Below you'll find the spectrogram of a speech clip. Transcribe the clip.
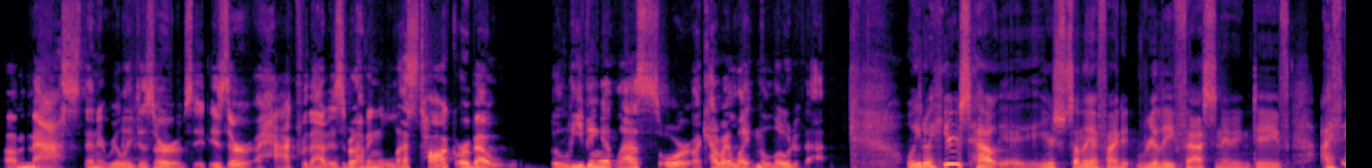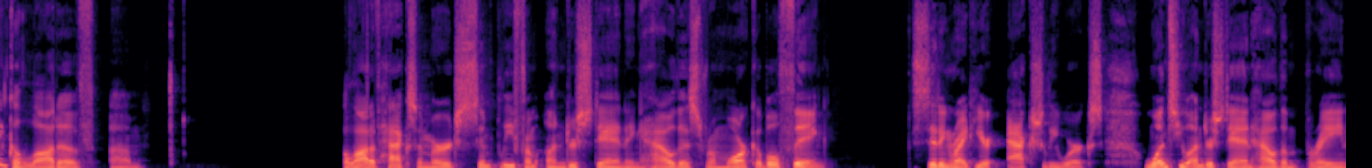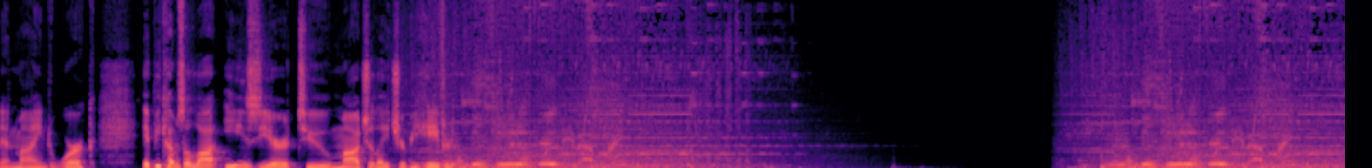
uh, mass than it really deserves. Is there a hack for that? Is it about having less talk, or about believing it less, or like how do I lighten the load of that? Well, you know, here's how. Here's something I find it really fascinating, Dave. I think a lot of um, a lot of hacks emerge simply from understanding how this remarkable thing sitting right here actually works. Once you understand how the brain and mind work, it becomes a lot easier to modulate your behavior.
